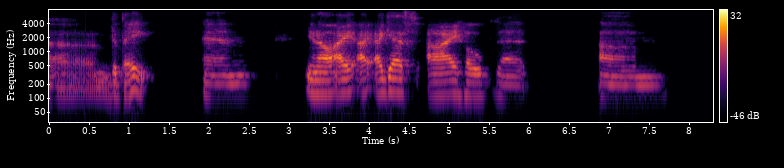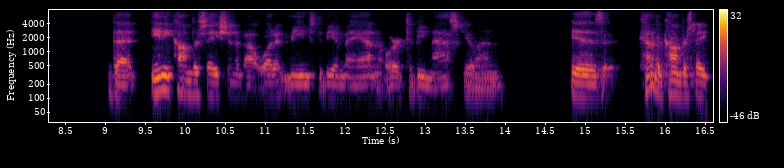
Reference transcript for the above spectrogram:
uh, debate. And, you know, I, I, I guess I hope that um, that any conversation about what it means to be a man or to be masculine is kind of a conversation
